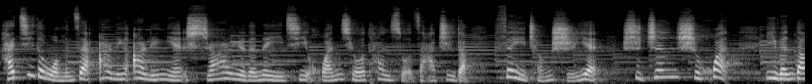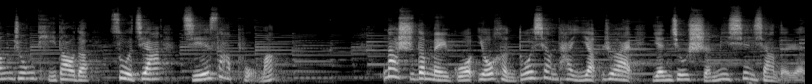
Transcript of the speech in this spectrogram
还记得我们在二零二零年十二月的那一期《环球探索》杂志的“费城实验是真是幻”一文当中提到的作家杰萨普吗？那时的美国有很多像他一样热爱研究神秘现象的人，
